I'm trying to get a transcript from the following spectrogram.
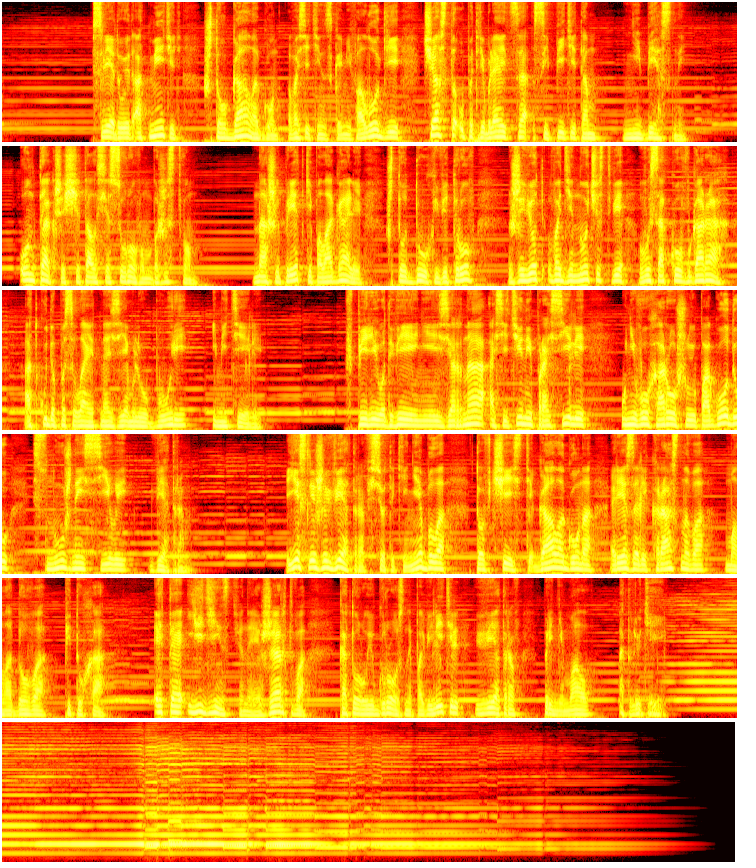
Следует отметить, что галагон в осетинской мифологии часто употребляется с эпитетом «небесный». Он также считался суровым божеством. Наши предки полагали, что дух ветров живет в одиночестве высоко в горах, откуда посылает на землю бури и метели. В период веяния зерна осетины просили у него хорошую погоду с нужной силой ветром. Если же ветра все-таки не было, то в честь Галагона резали красного молодого петуха. Это единственная жертва, которую грозный повелитель ветров принимал от людей.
